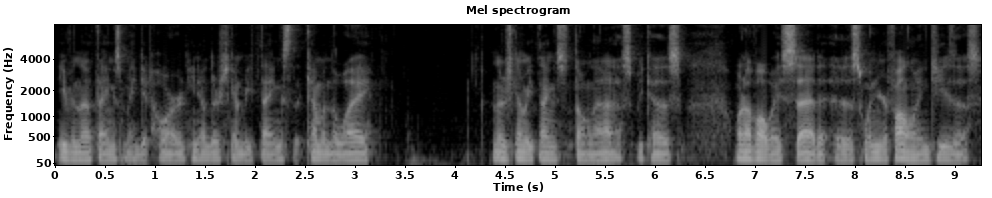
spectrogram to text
Even though things may get hard, you know, there's going to be things that come in the way. And there's going to be things thrown at us because what I've always said is when you're following Jesus,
